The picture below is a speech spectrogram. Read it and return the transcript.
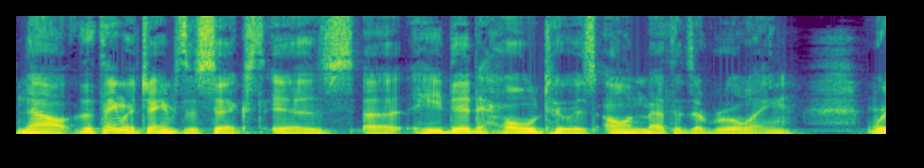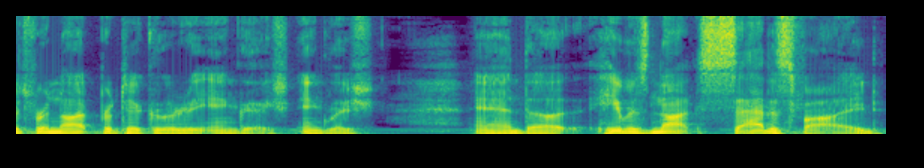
Now the thing with James VI is uh, he did hold to his own methods of ruling, which were not particularly English English, and uh, he was not satisfied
